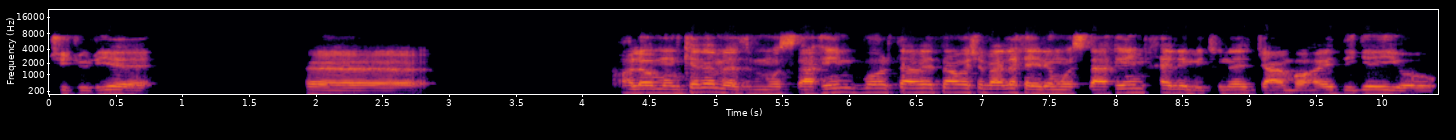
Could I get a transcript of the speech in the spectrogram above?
چجوریه؟ حالا ممکنه مستقیم مرتبط نباشه ولی غیر مستقیم خیلی می‌تونه جنبه های دیگه ای و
